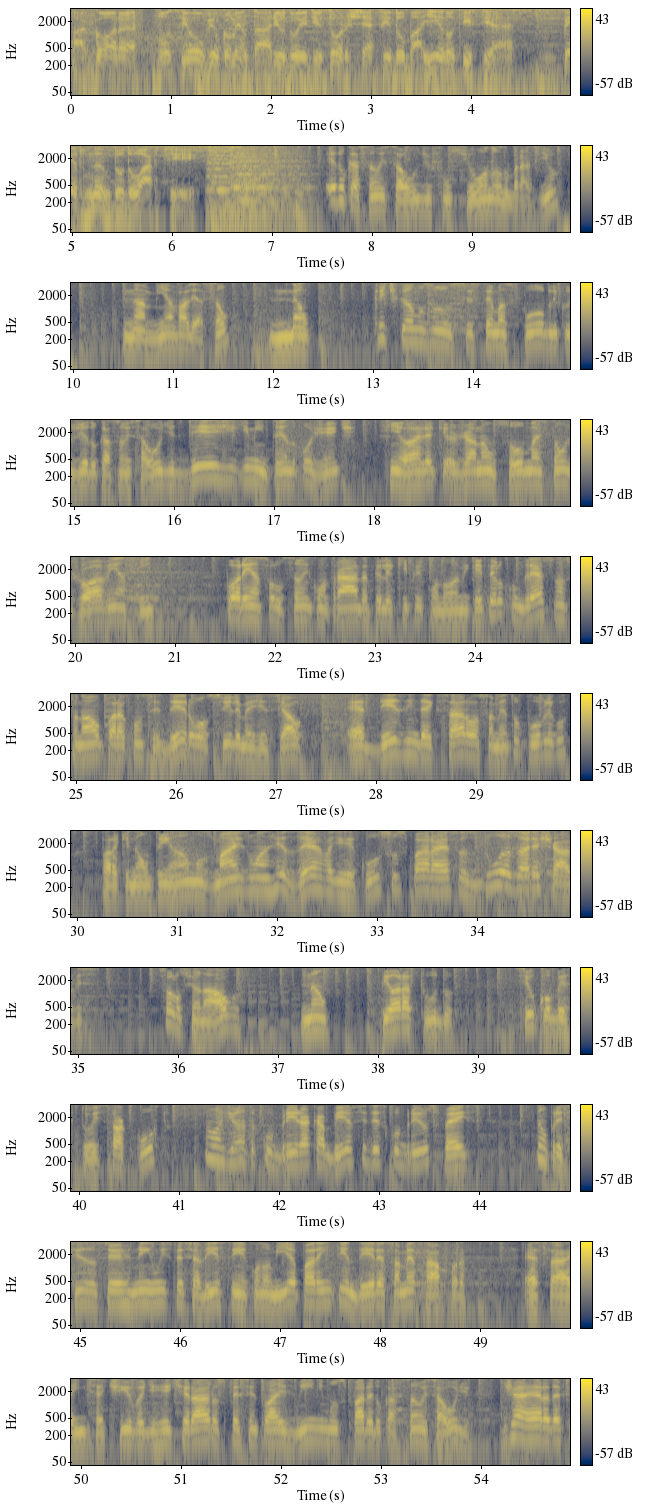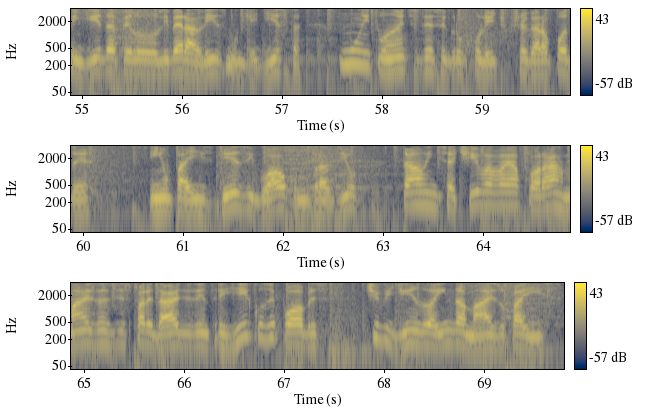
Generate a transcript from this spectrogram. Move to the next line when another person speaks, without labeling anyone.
Agora você ouve o comentário do editor-chefe do Bahia Notícias, Fernando Duarte.
Educação e saúde funcionam no Brasil? Na minha avaliação, não. Criticamos os sistemas públicos de educação e saúde desde que me entendo por gente, e olha que eu já não sou mais tão jovem assim. Porém, a solução encontrada pela equipe econômica e pelo Congresso Nacional para conceder o auxílio emergencial é desindexar o orçamento público para que não tenhamos mais uma reserva de recursos para essas duas áreas chaves. Soluciona algo? Não, piora tudo. Se o cobertor está curto, não adianta cobrir a cabeça e descobrir os pés. Não precisa ser nenhum especialista em economia para entender essa metáfora. Essa iniciativa de retirar os percentuais mínimos para educação e saúde já era defendida pelo liberalismo guedista muito antes desse grupo político chegar ao poder. Em um país desigual como o Brasil, tal iniciativa vai aflorar mais as disparidades entre ricos e pobres, dividindo ainda mais o país.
